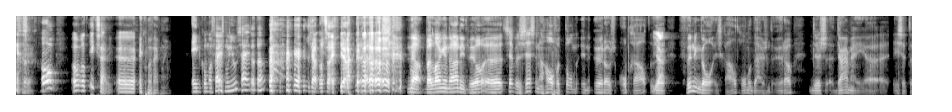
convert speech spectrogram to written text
ik gezegd. Oh, oh, wat ik zei. Eh 1,5 miljoen. 1,5 miljoen, zei je dat dan? ja, dat zei ik, ja. Nou, bij lange na niet wil. Eh, ze hebben 6,5 ton in euro's opgehaald. Ja. De funding goal is gehaald, 100.000 euro. Dus eh, daarmee eh, is het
